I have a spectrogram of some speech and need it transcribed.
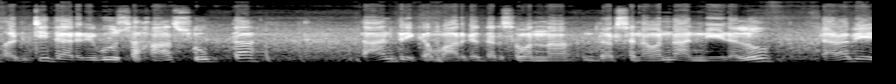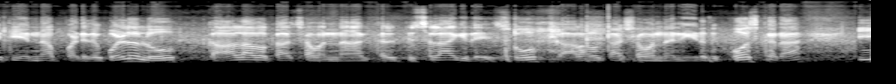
ಅರ್ಜಿದಾರರಿಗೂ ಸಹ ಸೂಕ್ತ ತಾಂತ್ರಿಕ ಮಾರ್ಗದರ್ಶವನ್ನ, ದರ್ಶನವನ್ನ ನೀಡಲು ತರಬೇತಿಯನ್ನ ಪಡೆದುಕೊಳ್ಳಲು ಕಾಲಾವಕಾಶವನ್ನ ಕಲ್ಪಿಸಲಾಗಿದೆ. ಸೊ ಕಾಲಾವಕಾಶವನ್ನ ನೀಡೋದಕ್ಕೋಸ್ಕರ ಈ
